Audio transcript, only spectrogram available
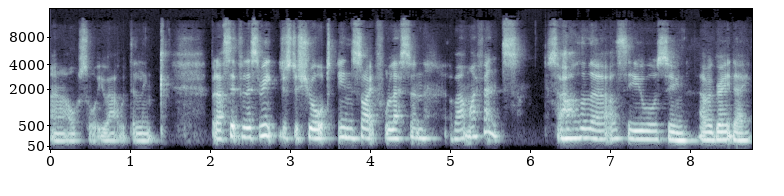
and I'll sort you out with the link. But that's it for this week. Just a short, insightful lesson about my fence. So, I'll, uh, I'll see you all soon. Have a great day.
